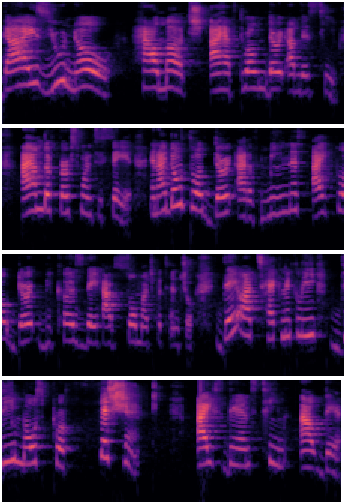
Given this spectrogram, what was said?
Guys, you know how much I have thrown dirt on this team. I am the first one to say it. And I don't throw dirt out of meanness. I throw dirt because they have so much potential. They are technically the most proficient ice dance team out there.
